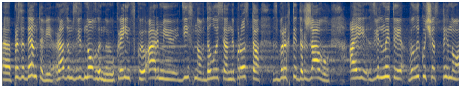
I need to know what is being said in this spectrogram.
Е, Президентові разом з відновленою українською армією дійсно вдалося не просто зберегти державу, а й звільнити велику частину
